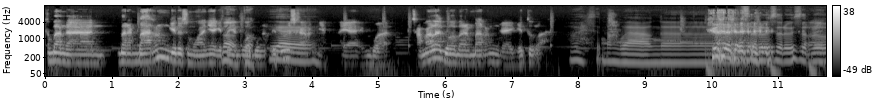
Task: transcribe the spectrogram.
kebanggaan bareng-bareng gitu semuanya gitu Betul, yang gue buat itu Iya, iya. sekarang ya kayak yang buat sama lah gue bareng-bareng kayak gitulah. Wah seneng banget seru seru seru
